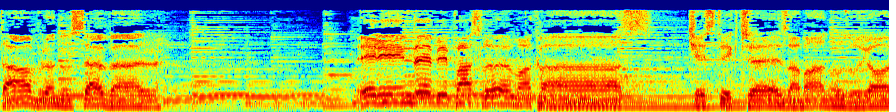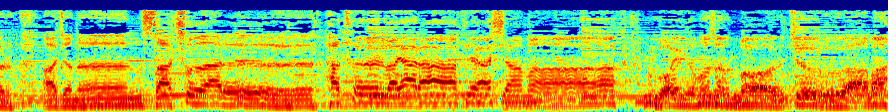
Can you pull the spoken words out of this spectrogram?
tavrını sever. Elinde bir paslı makas Kestikçe zaman uzuyor. Acının saçları Hatırlayarak yaşamak. Boynumuzun borcu ama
